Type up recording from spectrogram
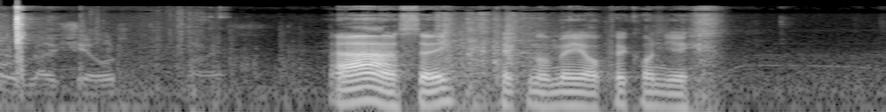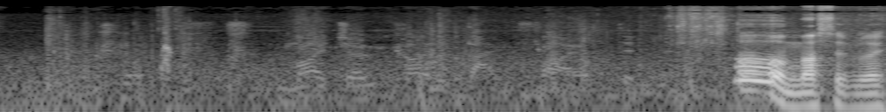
Or low shield. Sorry. Ah, see? Picking on me, I'll pick on you. Oh, massively.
